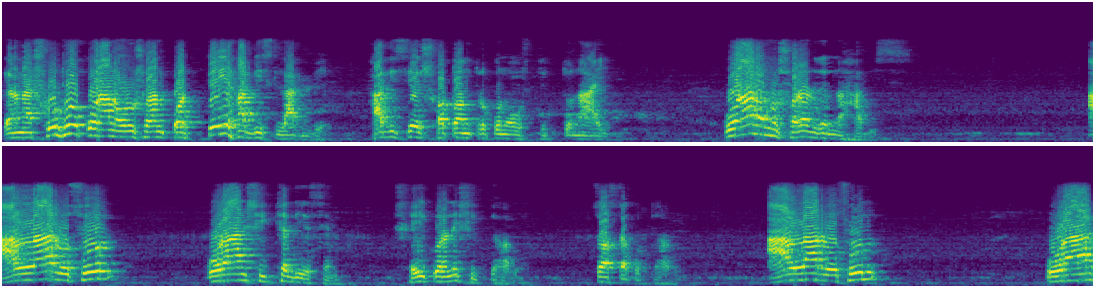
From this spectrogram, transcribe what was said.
কেননা শুধু কোরআন অনুসরণ করতেই হাদিস লাগবে। হাদিসের স্বতন্ত্র কোনো অস্তিত্ব নাই। কোরআন অনুসরণের জন্য হাদিস। আল্লাহ, রসুল কোরআন শিক্ষা দিয়েছেন, সেই কোরআনে শিখতে হবে, চর্চা করতে হবে। আল্লাহ, রসুল কোরআন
